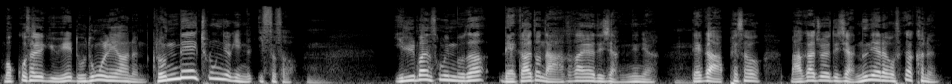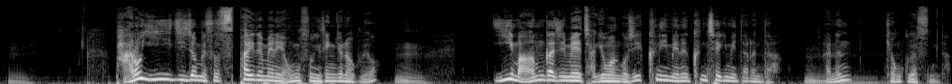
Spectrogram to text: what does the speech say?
먹고 살기 위해 노동을 해야 하는 그런데 초능력이 있- 있어서 일반 서민보다 내가 더 나아가야 되지 않느냐, 내가 앞에서 막아줘야 되지 않느냐라고 생각하는 바로 이 지점에서 스파이더맨의 영웅성이 생겨나고요. 음. 이 마음가짐에 작용한 것이 큰 힘에는 큰 책임이 따른다. 음. 라는 경구였습니다.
